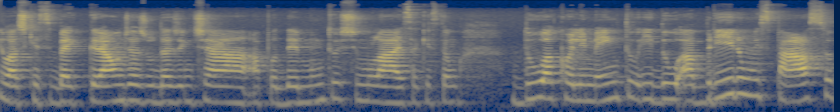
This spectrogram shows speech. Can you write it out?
eu acho que esse background ajuda a gente a, a poder muito estimular essa questão do acolhimento e do abrir um espaço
